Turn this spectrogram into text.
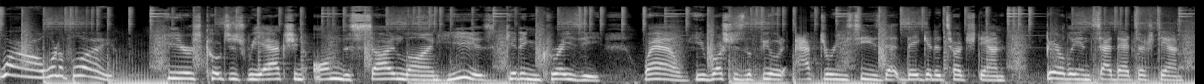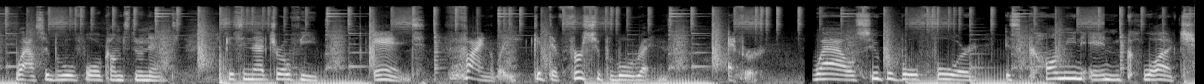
Wow, what a play! Here's coach's reaction on the sideline. He is getting crazy. Wow, he rushes the field after he sees that they get a touchdown. Barely inside that touchdown. Wow, Super Bowl four comes to an end. Kissing that trophy. And finally, get their first Super Bowl ring ever. Wow, Super Bowl 4 is coming in clutch.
